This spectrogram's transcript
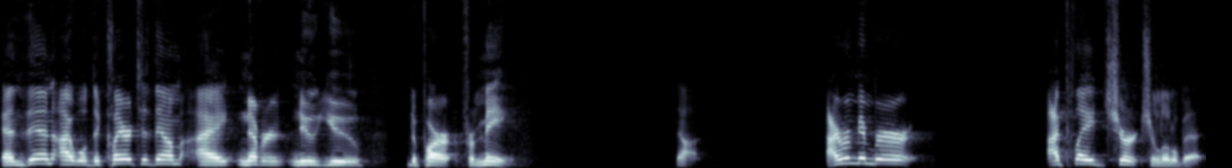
And then I will declare to them, I never knew you, depart from me. Now, I remember I played church a little bit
